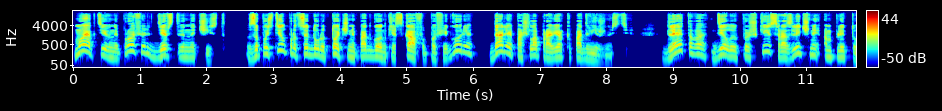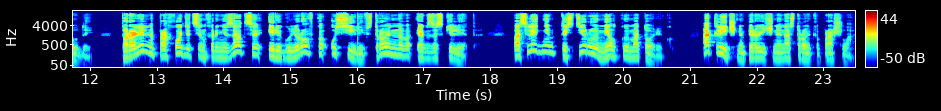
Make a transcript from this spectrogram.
Мой активный профиль девственно чист. Запустил процедуру точной подгонки скафа по фигуре, далее пошла проверка подвижности. Для этого делаю прыжки с различной амплитудой, Параллельно проходит синхронизация и регулировка усилий встроенного экзоскелета. Последним тестирую мелкую моторику. Отлично первичная настройка прошла.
